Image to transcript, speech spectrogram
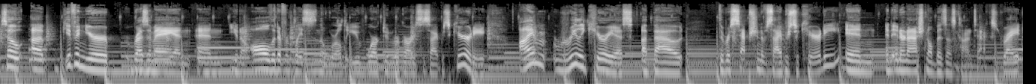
So, uh, given your resume and and you know all the different places in the world that you've worked in regards to cybersecurity, I'm really curious about the reception of cybersecurity in an international business context, right?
